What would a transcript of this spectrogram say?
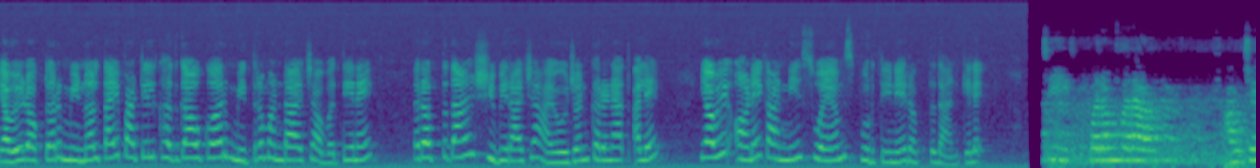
यावेळी डॉक्टर मिनलताई पाटील खदगावकर मित्रमंडळाच्या वतीने रक्तदान शिबिराचे आयोजन करण्यात आले. यावेळी अनेकांनी स्वयंस्फूर्तीने रक्तदान केले. परंपरा आमचे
